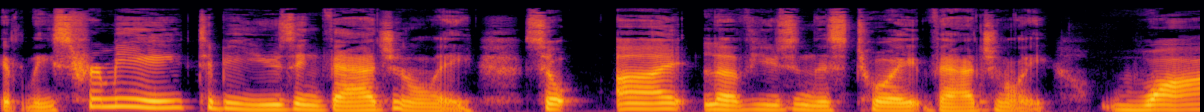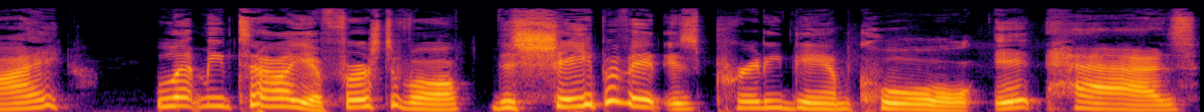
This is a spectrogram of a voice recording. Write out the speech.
at least for me, to be using vaginally. So I love using this toy vaginally. Why? Let me tell you, first of all, the shape of it is pretty damn cool. It has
